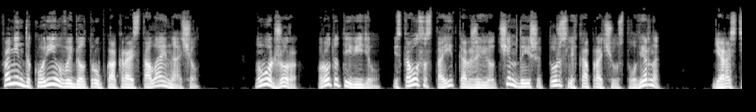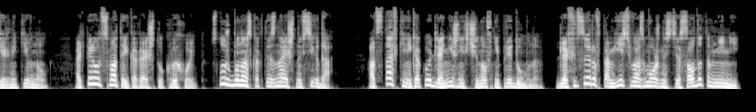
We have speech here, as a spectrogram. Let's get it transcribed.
Фомин докурил, выбил трубку о край стола и начал. «Ну вот, Жора, Роту ты видел. Из кого состоит, как живет, чем дышит, тоже слегка прочувствовал, верно? Я растерянно кивнул. А теперь вот смотри, какая штука выходит. Служба у нас, как ты знаешь, навсегда. Отставки никакой для нижних чинов не придумано. Для офицеров там есть возможности, а солдатам ни-ни.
